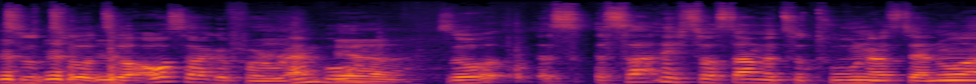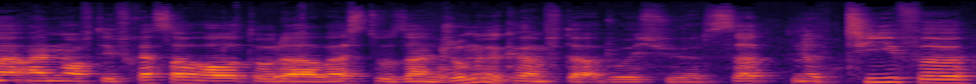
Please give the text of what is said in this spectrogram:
zu, zu, zur Aussage von Rambo, ja. so, es, es hat nichts was damit zu tun, dass der nur einem auf die Fresse haut oder weißt du, seinen Dschungelkampf da durchführt. Es hat eine tiefe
